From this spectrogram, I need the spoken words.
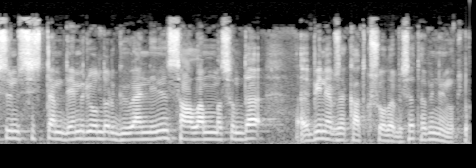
geliştirdiğimiz sistem demiryolları güvenliğinin sağlanmasında e, bir nebze katkısı olabilse tabii ne mutlu.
